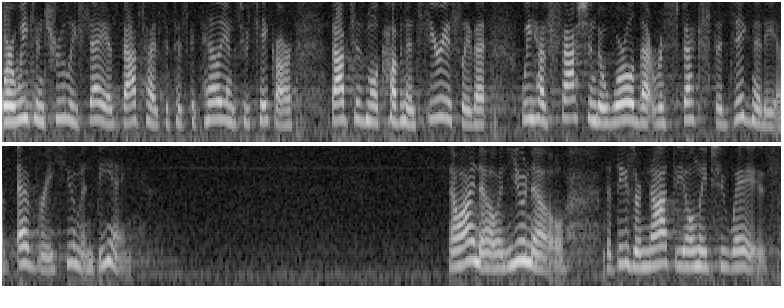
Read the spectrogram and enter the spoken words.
where we can truly say, as baptized Episcopalians who take our baptismal covenant seriously, that we have fashioned a world that respects the dignity of every human being. Now, I know and you know that these are not the only two ways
